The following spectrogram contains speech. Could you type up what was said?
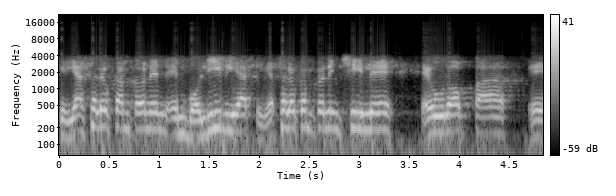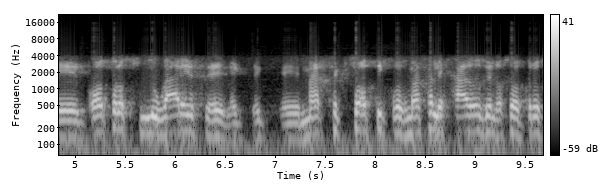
que ya salió campeón en, Bolivia, que ya salió campeón en Chile, Europa, eh, otros lugares eh, eh, eh, más exóticos, más alejados de nosotros.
